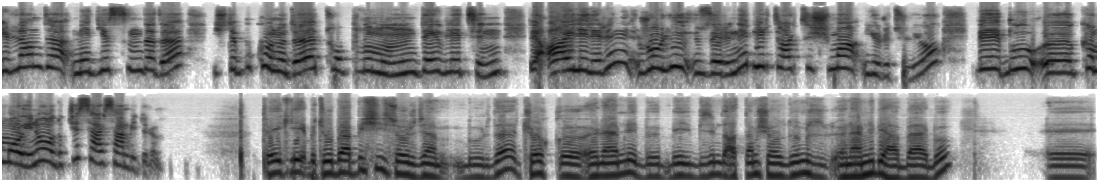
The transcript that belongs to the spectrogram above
İrlanda medyasında da işte bu konuda toplumun, devletin ve ailelerin rolü üzerine bir tartışma yürütülüyor ve bu e, kamuoyunu oldukça sersen bir durum. Peki Tuğba bir şey soracağım burada. Çok e, önemli, bizim de atlamış olduğumuz önemli bir haber bu. Ee,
